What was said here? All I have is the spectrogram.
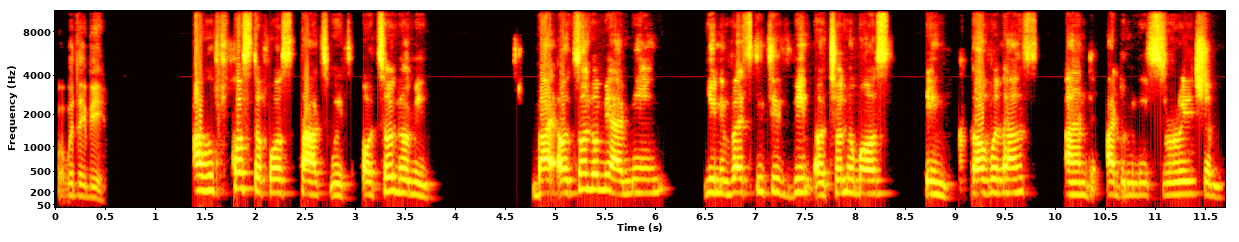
what would they be? I would first of all start with autonomy. By autonomy, I mean universities being autonomous in governance and administration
